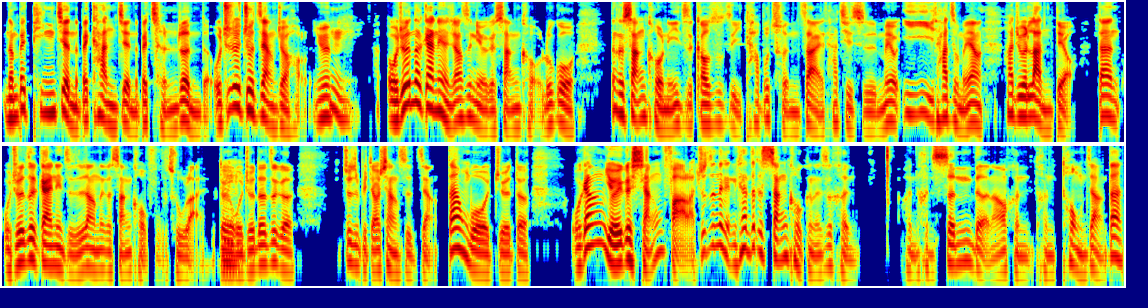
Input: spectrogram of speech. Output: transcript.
能被听见的、被看见的、被承认的，我觉得就这样就好了。因为我觉得那概念很像是你有一个伤口，如果那个伤口你一直告诉自己它不存在，它其实没有意义，它怎么样，它就会烂掉。但我觉得这个概念只是让那个伤口浮出来。对，我觉得这个就是比较像是这样。但我觉得我刚刚有一个想法啦，就是那个你看这个伤口可能是很很很深的，然后很很痛这样。但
